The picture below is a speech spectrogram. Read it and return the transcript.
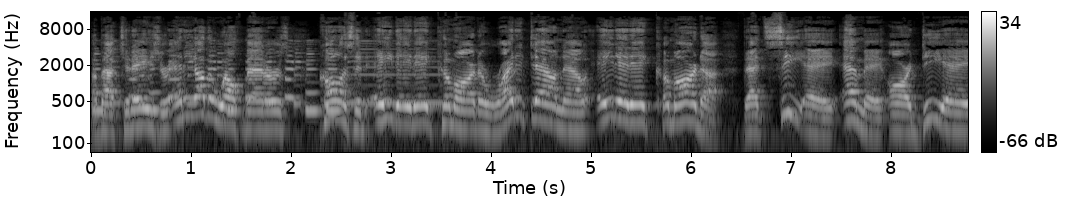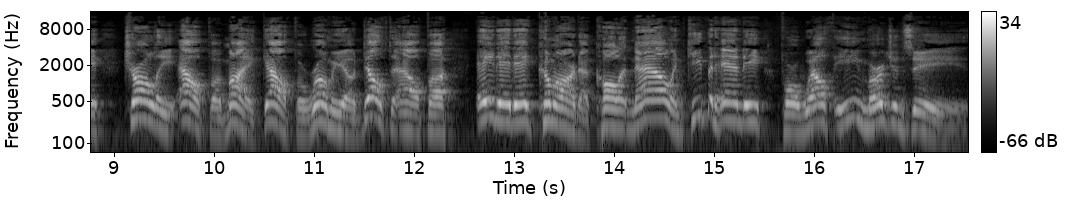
about today's or any other wealth matters, call us at 888 Camarda. Write it down now 888 Camarda. That's C A M A R D A, Charlie Alpha, Mike Alpha, Romeo Delta Alpha. 888 Camarda. Call it now and keep it handy for wealth emergencies.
